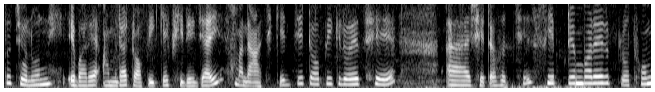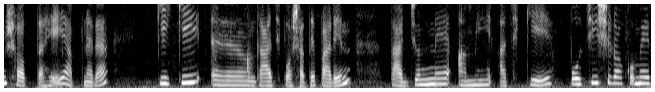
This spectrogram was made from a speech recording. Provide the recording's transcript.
তো চলুন এবারে আমরা টপিকে ফিরে যাই। মানে আজকের যে টপিক রয়েছে সেটা হচ্ছে সেপ্টেম্বরের প্রথম সপ্তাহে আপনারা কি কি গাছ বসাতে পারেন। তার জন্যে আমি আজকে পঁচিশ রকমের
